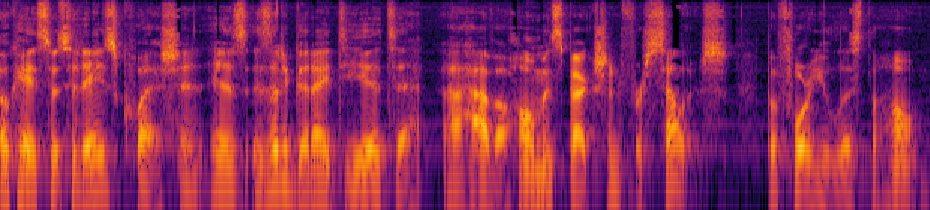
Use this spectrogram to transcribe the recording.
Okay, so today's question is, is it a good idea to uh, have a home inspection for sellers before you list the home?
